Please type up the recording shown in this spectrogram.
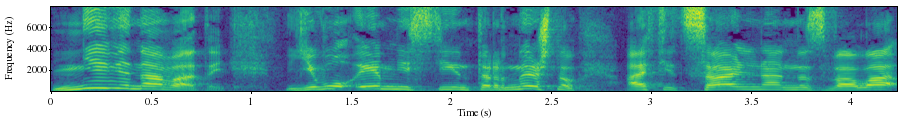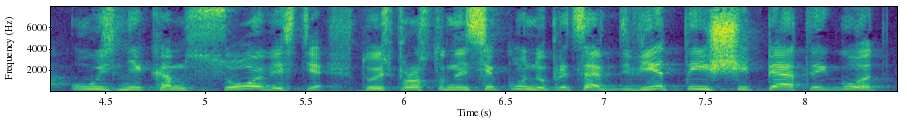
Не виноватый. Его Amnesty International официально назвала узником совести. То есть просто на секунду представь, 2005 год.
